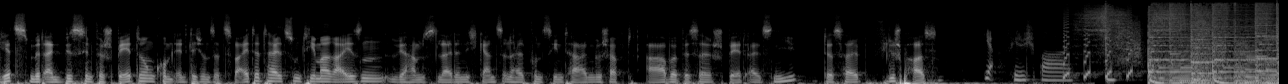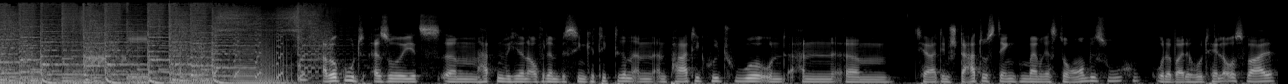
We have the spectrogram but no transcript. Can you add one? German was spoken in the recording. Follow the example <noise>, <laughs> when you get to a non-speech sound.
Und jetzt mit ein bisschen Verspätung kommt endlich unser zweiter Teil zum Thema Reisen. Wir haben es leider nicht ganz innerhalb von zehn Tagen geschafft, aber besser spät als nie. Deshalb viel Spaß. Ja, viel Spaß. Aber gut, also jetzt ähm, hatten wir hier dann auch wieder ein bisschen Kritik drin an, an Partykultur und an ähm, tja, dem Statusdenken beim Restaurantbesuch oder bei der Hotelauswahl.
